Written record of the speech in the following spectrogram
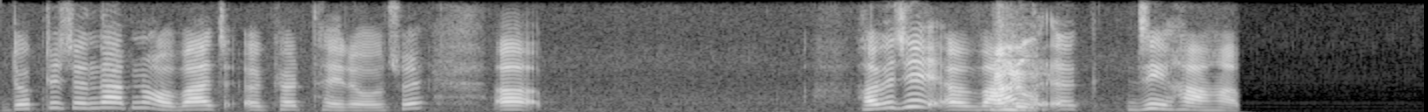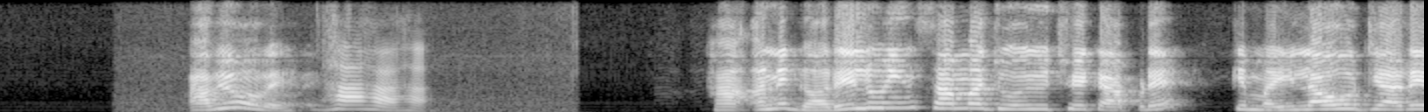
ડોક્ટર ચંદા આપનો અવાજ અ, થઈ રહ્યો છે. હવે જે વાત જી હા હા. આવ્યો હવે? હા હા હા. હા અને ઘરેલું હિંસામાં જોયું છે કે આપણે કે મહિલાઓ જ્યારે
